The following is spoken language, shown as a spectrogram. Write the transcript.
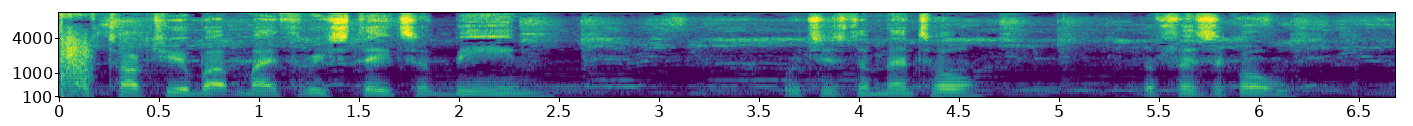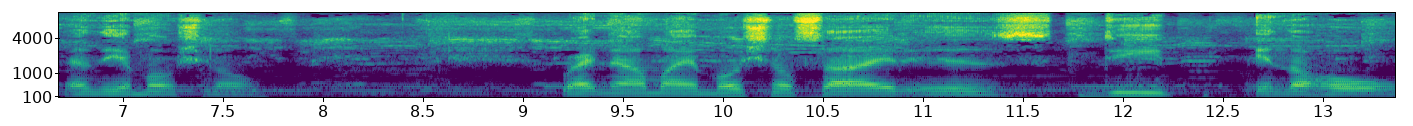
I'll talk to you about my three states of being, which is the mental, the physical, and the emotional. Right now, my emotional side is deep in the hole,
